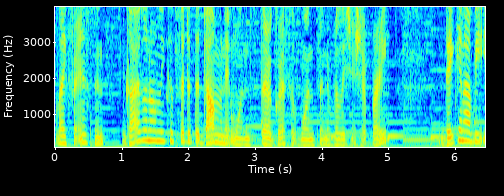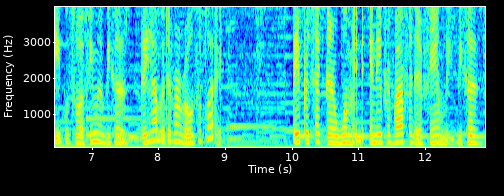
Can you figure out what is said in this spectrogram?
Like, for instance, guys are normally considered the dominant ones, the aggressive ones in a relationship, right? They cannot be equal to a female because they have a different role to play. They protect their woman and they provide for their family because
